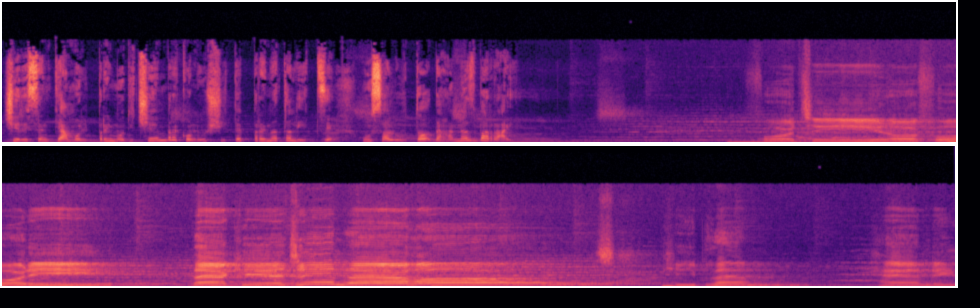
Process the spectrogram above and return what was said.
Ci risentiamo il primo dicembre con le uscite prenatalizie. Un saluto da Anna Sbarrai. 14 or 40, they're kids in their hearts. Keep them handy.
